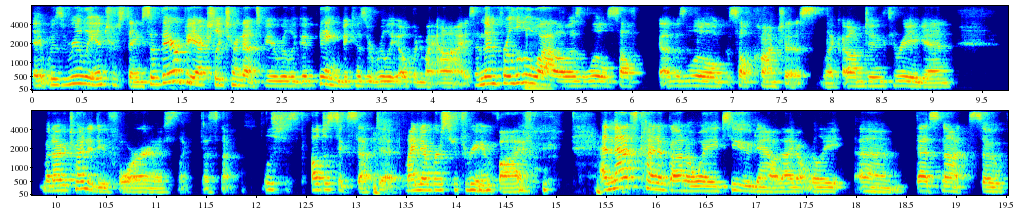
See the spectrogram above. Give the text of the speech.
it was really interesting. So therapy actually turned out to be a really good thing because it really opened my eyes. And then for a little while, I was a little self, I was a little self-conscious, like, oh, I'm doing three again. But I would try to do four, and it's like that's not. Let's just I'll just accept it. My numbers are three and five, and that's kind of gone away too now. That I don't really. Um, that's not so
